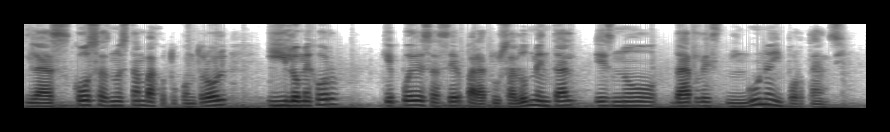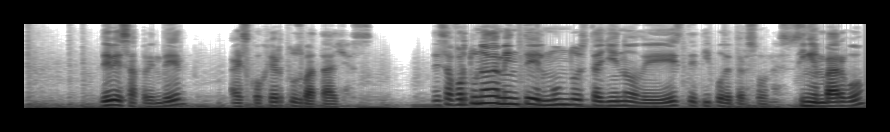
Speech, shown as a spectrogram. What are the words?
las cosas no están bajo tu control y lo mejor que puedes hacer para tu salud mental es no darles ninguna importancia. Debes aprender a escoger tus batallas. Desafortunadamente el mundo está lleno de este tipo de personas. Sin embargo,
